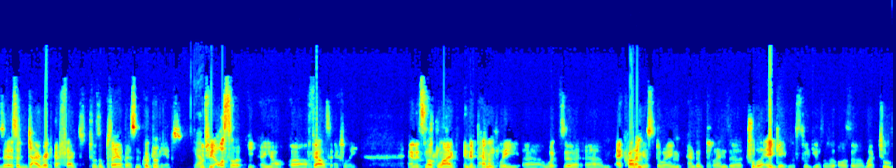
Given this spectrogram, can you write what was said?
there is a direct effect to the player base in crypto games, yeah. which we also you know uh, felt actually. And it's not like independently uh, what the um, economy is doing and the and the AAA game studios or the, or the Web two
